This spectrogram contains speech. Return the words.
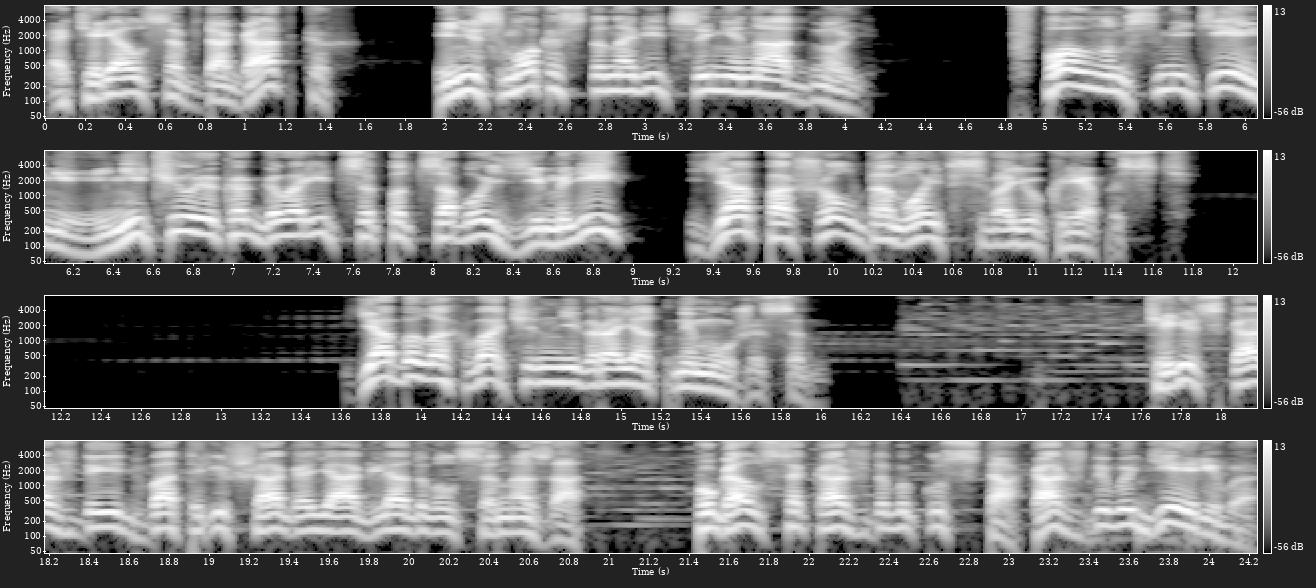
Я терялся в догадках и не смог остановиться ни на одной. В полном смятении, не чуя, как говорится, под собой земли, я пошел домой в свою крепость. Я был охвачен невероятным ужасом. Через каждые два-три шага я оглядывался назад, пугался каждого куста, каждого дерева,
